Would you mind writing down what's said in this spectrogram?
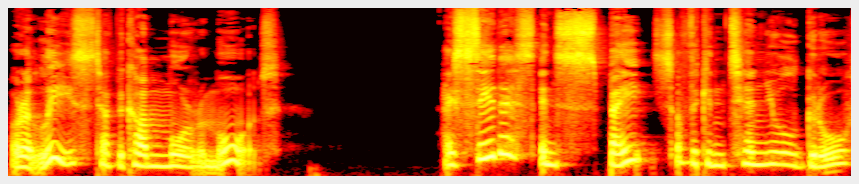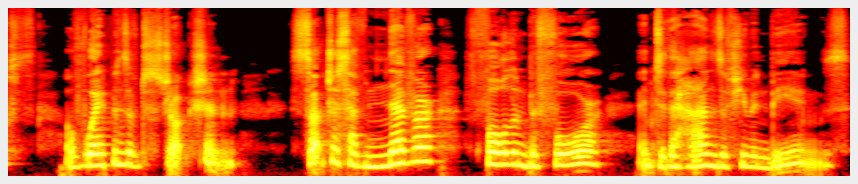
or at least have become more remote. I say this in spite of the continual growth of weapons of destruction, such as have never fallen before into the hands of human beings.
